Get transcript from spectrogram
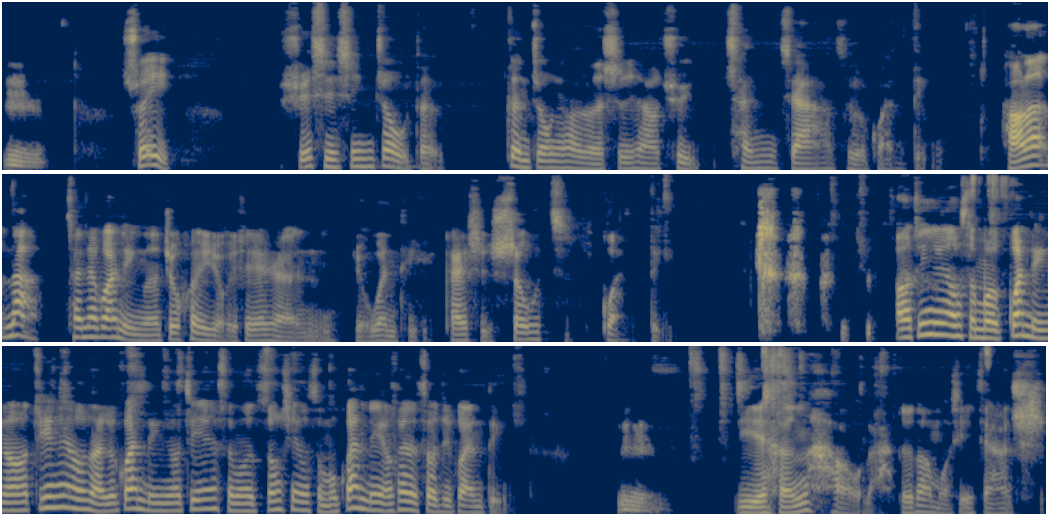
嗯所以，学习星咒的更重要的是要去参加这个灌顶。好了，那参加灌顶呢，就会有一些人有问题，开始收集灌顶。哦，今天有什么灌顶哦？今天有哪个灌顶哦？今天什么中心有什么灌顶哦？开始收集灌顶，嗯也很好啦，得到某些加持。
